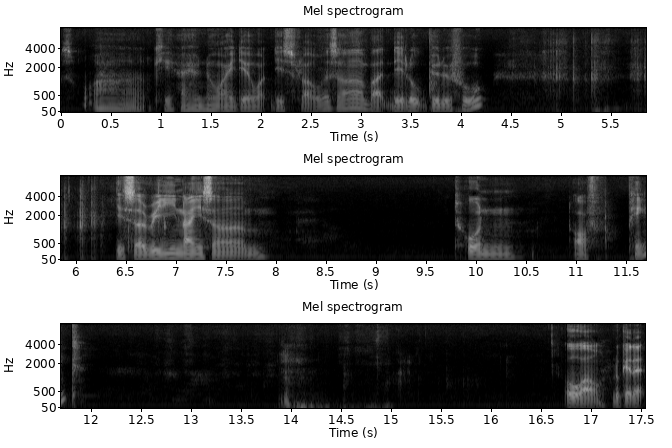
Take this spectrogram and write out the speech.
So uh okay. I have no idea what these flowers are but they look beautiful. It's a really nice um tone of pink. Oh wow, look at that.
